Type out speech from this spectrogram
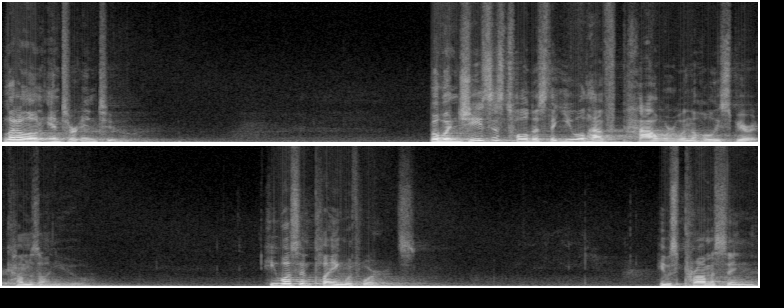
let alone enter into. But when Jesus told us that you will have power when the Holy Spirit comes on you, he wasn't playing with words. He was promising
